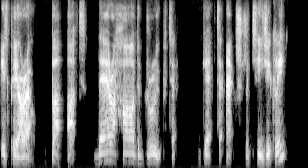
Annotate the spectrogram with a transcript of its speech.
is PRL, but they're a harder group to get to act strategically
